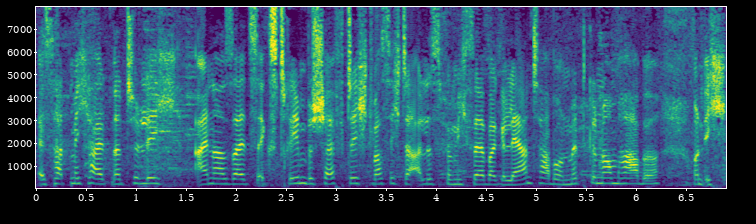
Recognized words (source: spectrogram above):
es hat mich halt natürlich einerseits extrem beschäftigt, was ich da alles für mich selber gelernt habe und mitgenommen habe. Und ich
